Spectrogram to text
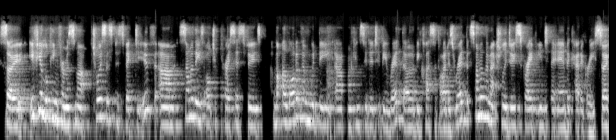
So, if you're looking from a smart choices perspective, um, some of these ultra processed foods, a lot of them would be um, considered to be red. They would be classified as red, but some of them actually do scrape into the amber category. So,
